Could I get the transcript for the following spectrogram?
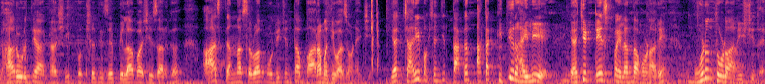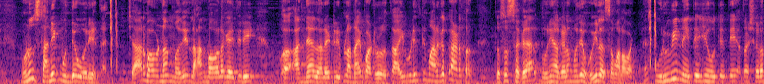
घार उडते आकाशी पक्ष तिचे पिलापाशीसारखं. आज त्यांना सर्वात मोठी चिंता बारामती वाजवण्याची. या चारही पक्षांची ताकद आता किती राहिली आहे याची टेस्ट पहिल्यांदा होणार आहे म्हणून थोडं अनिश्चित आहे. म्हणून स्थानिक मुद्दे वर येत आहेत. चार भावंडांमध्ये लहान भावाला काहीतरी अन्याय झाला ट्रिपला नाही पाठवलं तर आई वडील ते मार्ग काढतात. तसं सगळ्या दोन्ही आघाड्यांमध्ये होईल असं मला वाटतं. पूर्वी नेते जे होते ते आता शरद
